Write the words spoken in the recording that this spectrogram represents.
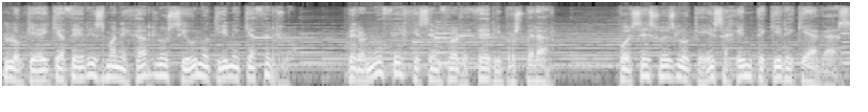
Lo que hay que hacer es manejarlo si uno tiene que hacerlo, pero no cejes en florecer y prosperar, pues eso es lo que esa gente quiere que hagas.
